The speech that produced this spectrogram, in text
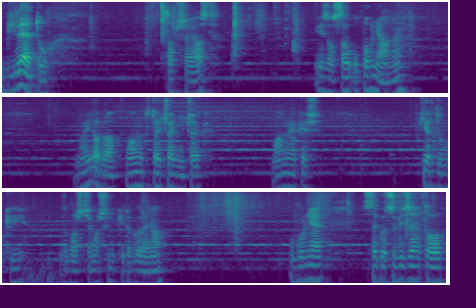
biletu za przejazd i został upomniany. No i dobra, mamy tutaj czajniczek, mamy jakieś pierdółki, zobaczcie, maszynki do golenia. Ogólnie z tego co widzę, to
